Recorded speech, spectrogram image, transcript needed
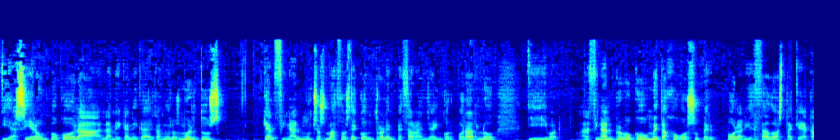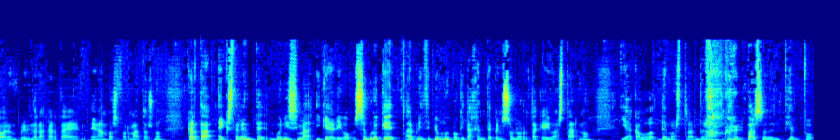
Y así era un poco la, la mecánica del cañón de los muertos, que al final muchos mazos de control empezaron ya a incorporarlo. Y bueno, al final provocó un metajuego súper polarizado hasta que acabaron prohibiendo la carta en, ambos formatos, ¿no? Carta excelente, buenísima, y que le digo, seguro que al principio muy poquita gente pensó lo rota que iba a estar, ¿no? Y acabó demostrándolo con el paso del tiempo.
